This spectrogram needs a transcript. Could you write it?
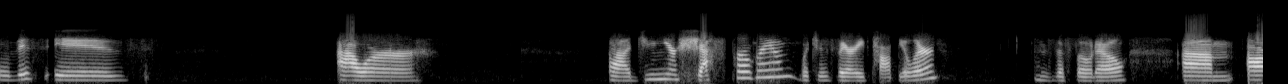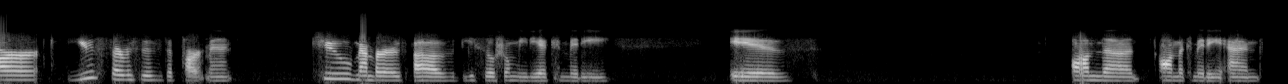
So this is our uh, junior chef program, which is very popular. This is a photo. Um, our youth services department, two members of the social media committee is on the on the committee and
